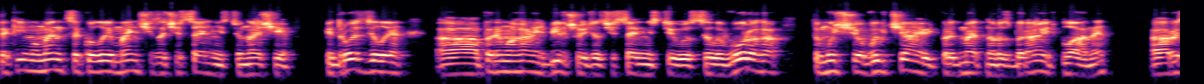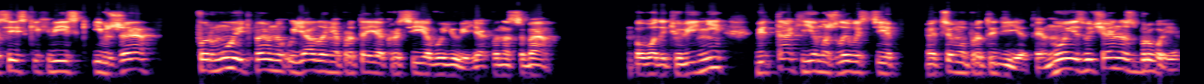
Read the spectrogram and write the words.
такий момент це коли менші за чисельністю наші підрозділи перемагають більшою чисельністю сили ворога, тому що вивчають предметно розбирають плани російських військ і вже формують певне уявлення про те, як Росія воює, як вона себе поводить у війні. Відтак є можливості цьому протидіяти. Ну і звичайно, зброя.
